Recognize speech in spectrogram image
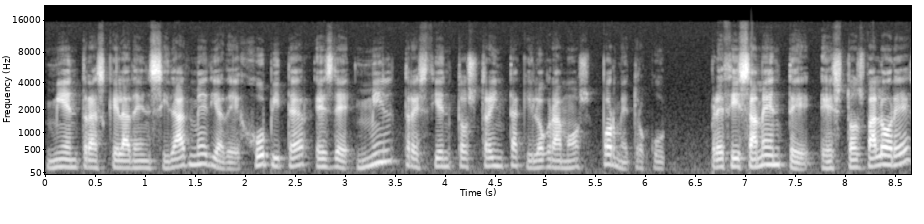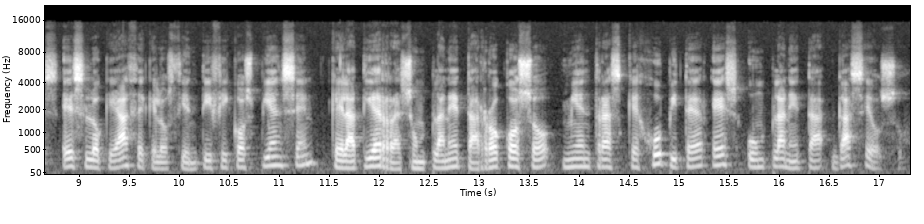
mientras que la densidad media de Júpiter es de 1.330 kilogramos por metro cúbico. Precisamente estos valores es lo que hace que los científicos piensen que la Tierra es un planeta rocoso mientras que Júpiter es un planeta gaseoso.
